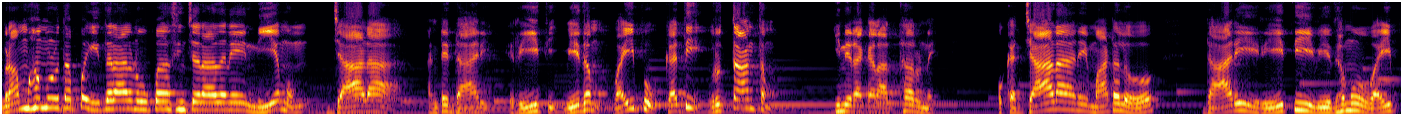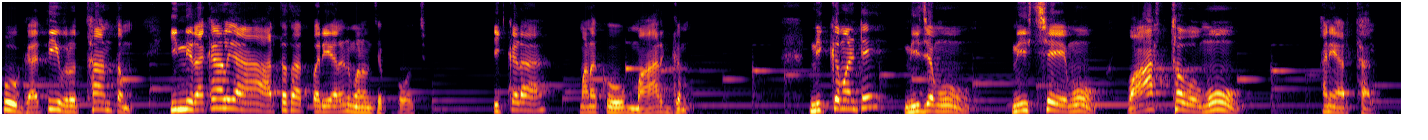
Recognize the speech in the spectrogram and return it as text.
బ్రహ్మమును తప్ప ఇతరాలను ఉపాసించరాదనే నియమం జాడ అంటే దారి రీతి విధం వైపు గతి వృత్తాంతం. ఇన్ని రకాల అర్థాలున్నాయి. ఒక జాడ అనే మాటలో దారి రీతి విధము వైపు గతి వృత్తాంతం ఇన్ని రకాలుగా అర్థతాత్పర్యాలను మనం చెప్పుకోవచ్చు. ఇక్కడ మనకు మార్గం. నిక్కమంటే నిజము నిశ్చయము వాస్తవము అని అర్థాలు.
